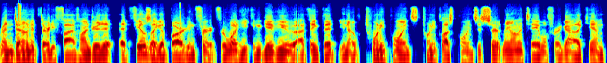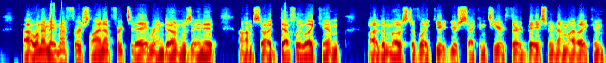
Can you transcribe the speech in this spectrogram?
Rendon at 3,500, it, it, feels like a bargain for, for what he can give you. I think that, you know, 20 points, 20 plus points is certainly on the table for a guy like him. Uh, when I made my first lineup for today, Rendon was in it. Um, so I definitely like him uh, the most of like your, your second tier third baseman. I might like him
